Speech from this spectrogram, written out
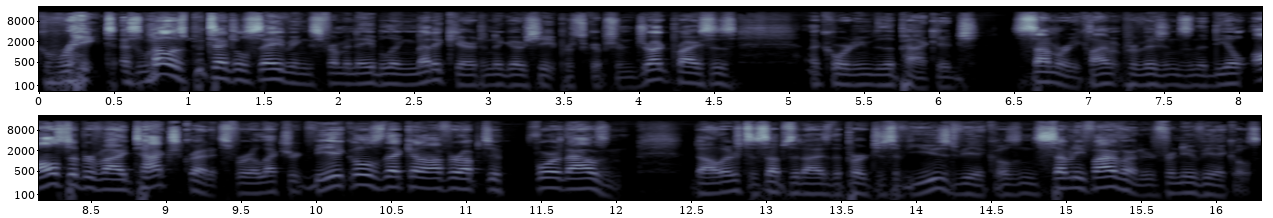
great, as well as potential savings from enabling Medicare to negotiate prescription drug prices, according to the package summary. Climate provisions in the deal also provide tax credits for electric vehicles that can offer up to $4,000 to subsidize the purchase of used vehicles and $7,500 for new vehicles.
